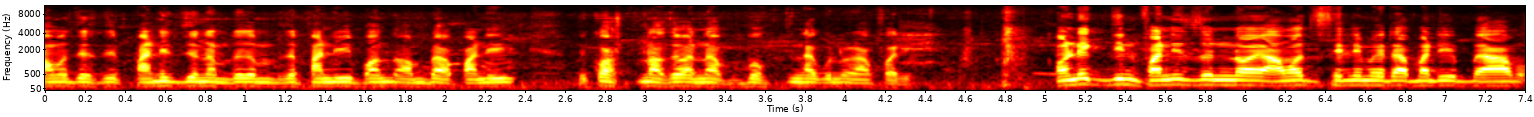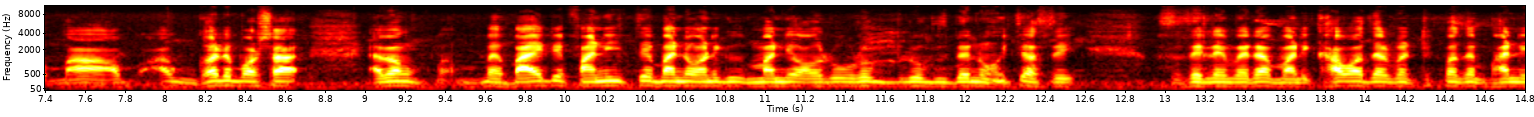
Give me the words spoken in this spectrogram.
আমাদের পানির জন্য আমাদের পানি বন্ধ আমরা পানির কষ্ট না দেওয়া না ভক্তি না গুলো না পারি। অনেক দিন পানির জন্য আমাদের ছেলেমেয়েরা মানে ঘরে বসা এবং বাইরে পানিতে মানে অনেক মানে রোগ রোগ জীবাণু হইতেছে। ছেলেমেয়েরা মানে খাওয়া দাওয়া ঠিক মতো পানি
